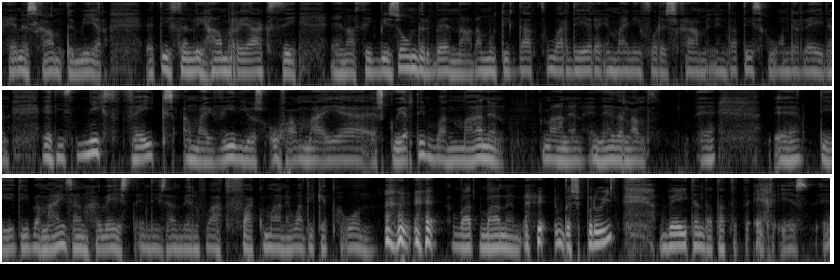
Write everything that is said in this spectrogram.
Geen schaamte meer. Het is een lichaamreactie. En als ik bijzonder ben, nou, dan moet ik dat waarderen en mij niet voor schamen. En dat is gewoon de reden. Het is niks fakes aan mijn video's of aan mijn uh, squirting, want mannen, mannen in Nederland eh, die, die bij mij zijn geweest. En die zijn wel wat vakmannen, want ik heb gewoon wat mannen besproeid. Weten dat dat het echt is. Eh.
